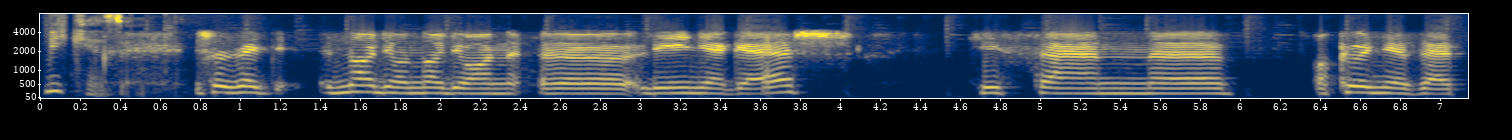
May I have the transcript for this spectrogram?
Mik ezek? És ez egy nagyon-nagyon lényeges, hiszen a környezet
